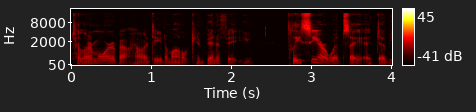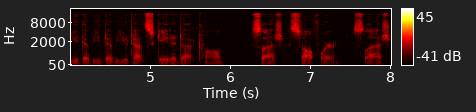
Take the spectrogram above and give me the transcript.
To learn more about how a data model can benefit you, please see our website at www.scada.com slash software slash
